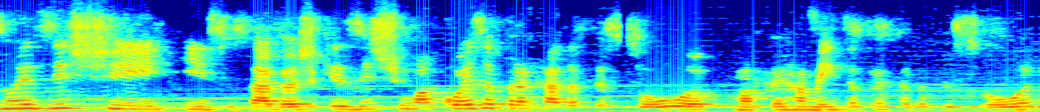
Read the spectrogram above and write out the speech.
não existe isso, sabe? Eu acho que existe uma coisa para cada pessoa, uma ferramenta para cada pessoa,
